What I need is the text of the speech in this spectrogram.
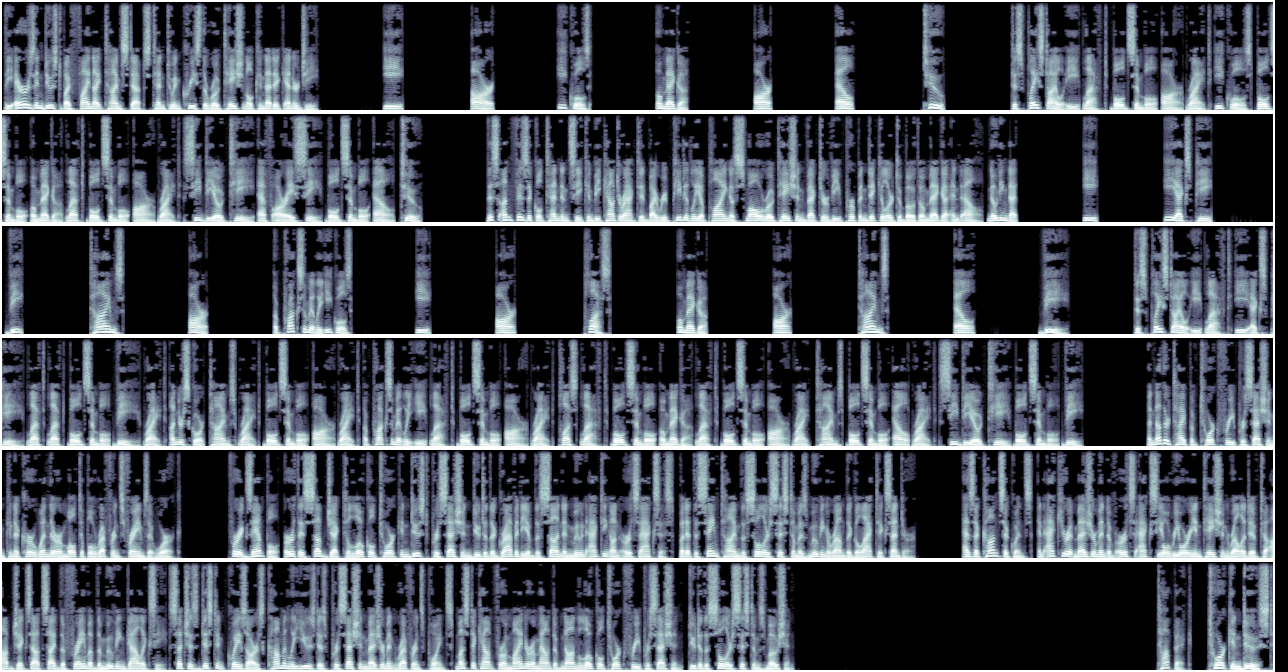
The errors induced by finite time steps tend to increase the rotational kinetic energy e r equals omega R L two Display style e left bold symbol r right equals bold symbol omega left bold symbol r right c dot frac bold symbol l two. This unphysical tendency can be counteracted by repeatedly applying a small rotation vector v perpendicular to both omega and L, noting that E exp v times r approximately equals E r plus omega r times L v display style e left exp left left bold symbol v right underscore times right bold symbol r right approximately e left bold symbol r right plus left bold symbol omega left bold symbol r right times bold symbol l right c dot bold symbol v Another type of torque-free precession can occur when there are multiple reference frames at work. For example, Earth is subject to local torque-induced precession due to the gravity of the Sun and Moon acting on Earth's axis, but at the same time the Solar System is moving around the galactic center. As a consequence, an accurate measurement of Earth's axial reorientation relative to objects outside the frame of the moving galaxy such as distant quasars commonly used as precession measurement reference points must account for a minor amount of non-local torque-free precession, due to the Solar System's motion. Torque-induced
